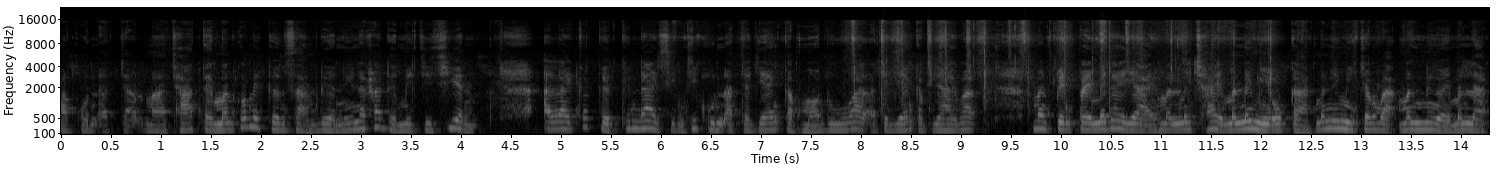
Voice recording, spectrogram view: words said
บางคนอาจจะมาช้า แต่มันก็ไม่เกินสามเดือนนี้นะคะเดี๋ยวมีจีเชียน อะไรก็เกิดขึ้นได้สิ่งที่คุณอาจจะแย้งกับหมอดูว่าอาจจะแย้งกับยายว่า มันเป็นไปไม่ได้ยาย มันไม่ใช่ มันไม่มีโอกาส มันไม่มีจังหวะ มันเหนื่อยมันหนัก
